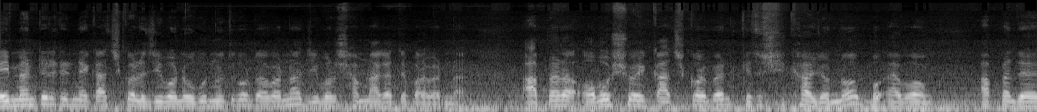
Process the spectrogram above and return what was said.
এই মেন্টালিটি নিয়ে কাজ করলে জীবনে উন্নতি করতে পারবেন না, জীবনের সামনে আগাতে পারবেন না। আপনারা অবশ্যই কাজ করবেন কিছু শেখার জন্য এবং আপনাদের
